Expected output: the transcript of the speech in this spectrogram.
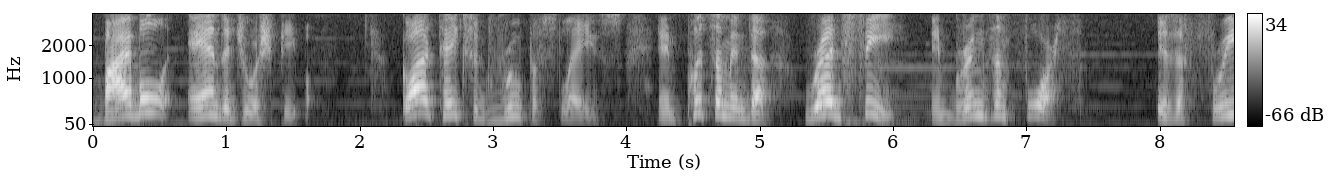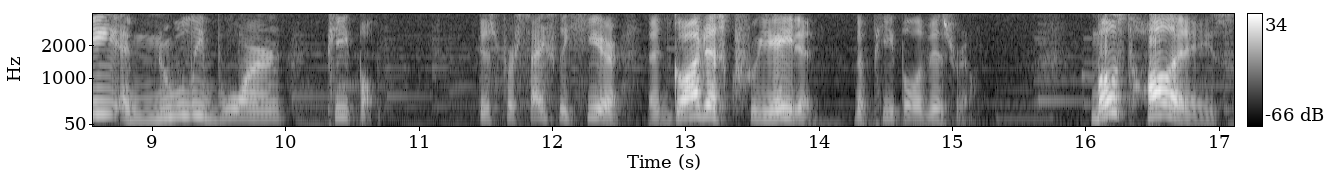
Bible and the Jewish people. God takes a group of slaves and puts them in the Red Sea and brings them forth is a free and newly born people. It is precisely here that God has created the people of Israel. Most holidays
